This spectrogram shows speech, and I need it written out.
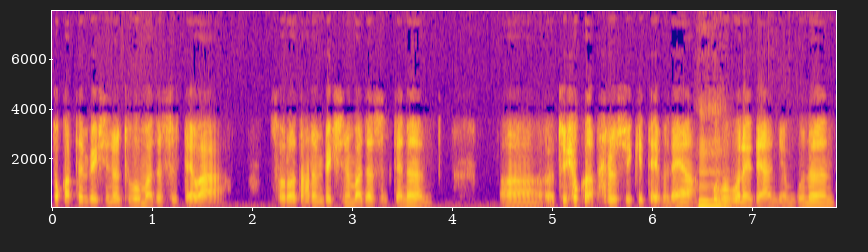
똑같은 백신을 두 번 맞았을 때와 서로 다른 백신을 맞았을 때는 어, 또 효과가 다를 수 있기 때문에요. 음. 그 부분에 대한 연구는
